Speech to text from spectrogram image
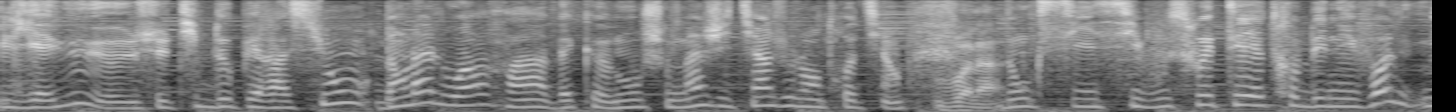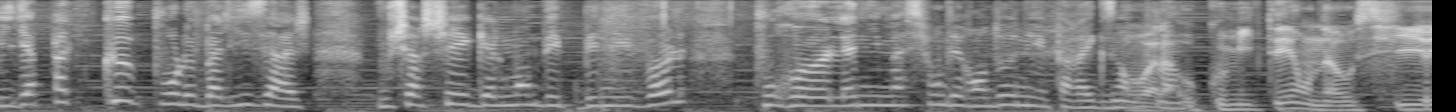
Il y a eu euh, ce type d'opération dans la Loire, hein, avec euh, Mon chemin, j'y tiens, je l'entretiens. Voilà. Donc si, si vous souhaitez être bénévole, mais il n'y a pas que pour le balisage. Vous cherchez également des bénévoles pour euh, l'animation des randonnées, par exemple. Voilà, au comité, on a aussi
